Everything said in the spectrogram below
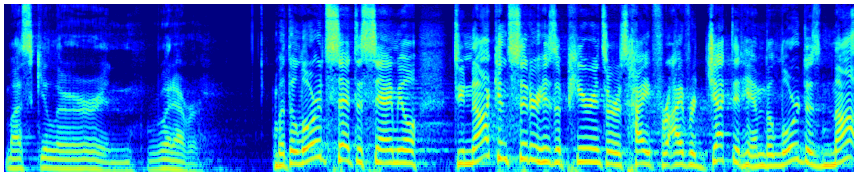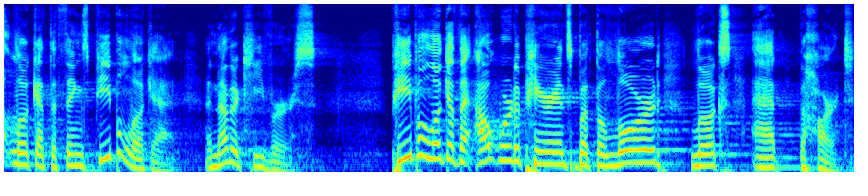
muscular and whatever. But the Lord said to Samuel, Do not consider his appearance or his height, for I've rejected him. The Lord does not look at the things people look at. Another key verse. People look at the outward appearance, but the Lord looks at the heart.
